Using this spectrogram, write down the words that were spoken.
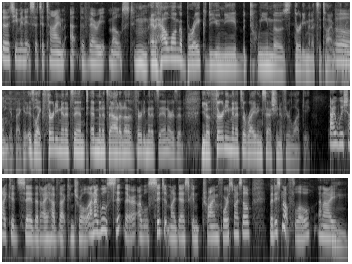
30 minutes at a time at the very most. Mm, and how long a break do you need between those 30 minutes of time before you can get back? Is like 30 minutes in, 10 minutes out, another 30 minutes in, or is it, you know, 30 minutes a writing session if you're lucky? I wish I could say that I have that control. And I will sit there, I will sit at my desk and try and force myself, but it's not flow. And I, you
